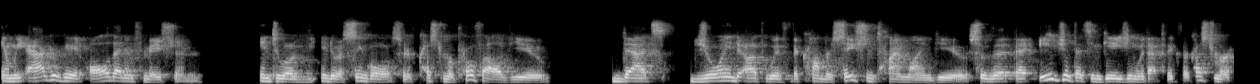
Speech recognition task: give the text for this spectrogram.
and we aggregate all that information into a into a single sort of customer profile view that's joined up with the conversation timeline view so that that agent that's engaging with that particular customer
